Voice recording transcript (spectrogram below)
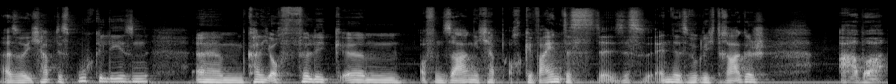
Also ich habe das Buch gelesen, ähm, kann ich auch völlig ähm, offen sagen. Ich habe auch geweint. Das, das Ende ist wirklich tragisch. Aber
